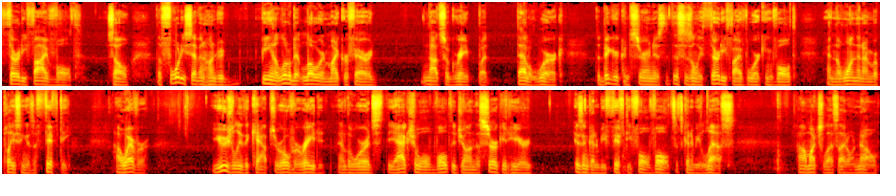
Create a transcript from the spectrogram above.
35 volt. So the 4700 being a little bit lower in microfarad, not so great, but that'll work. The bigger concern is that this is only 35 working volt and the one that I'm replacing is a 50. However, usually the caps are overrated. In other words, the actual voltage on the circuit here isn't going to be 50 full volts. It's going to be less. How much less, I don't know.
